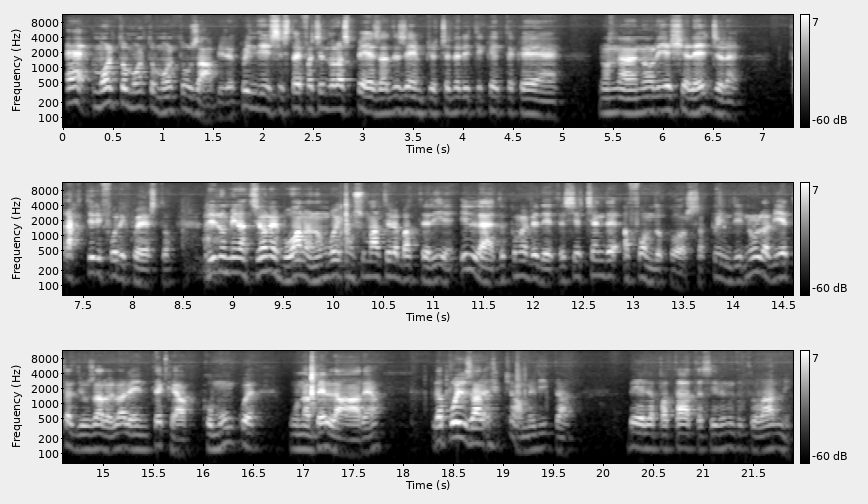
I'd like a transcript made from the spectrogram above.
è molto molto molto usabile. Quindi se stai facendo la spesa, ad esempio, c'è delle etichette che non, non riesci a leggere, tiri fuori questo. L'illuminazione è buona, non vuoi consumarti le batterie. Il LED, come vedete, si accende a fondo corsa, quindi nulla vieta di usare la lente che ha comunque una bella area. La puoi usare, ciao Medita, bella patata, sei venuto a trovarmi,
